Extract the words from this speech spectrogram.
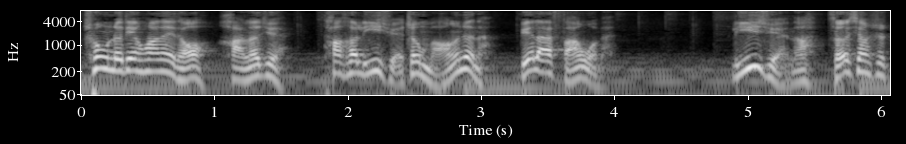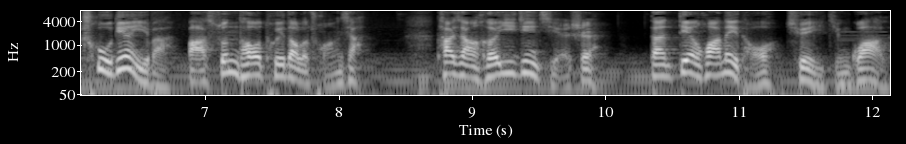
冲着电话那头喊了句：“他和李雪正忙着呢，别来烦我们。”李雪呢，则像是触电一般把孙涛推到了床下，他想和一静解释，但电话那头却已经挂了。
